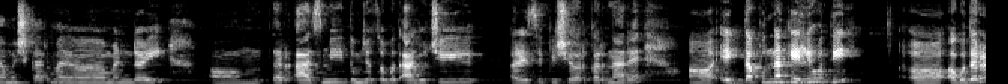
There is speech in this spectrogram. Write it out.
नमस्कार म मंडळी. तर आज मी तुमच्यासोबत आलूची रेसिपी शेअर करणार आहे. एकदा पुन्हा केली होती अगोदर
